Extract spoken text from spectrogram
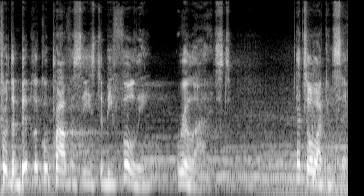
for the biblical prophecies to be fully realized. That's all I can say.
